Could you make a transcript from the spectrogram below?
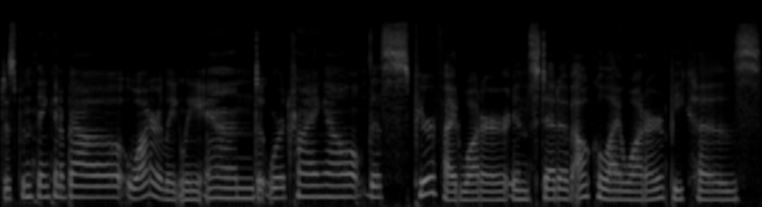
just been thinking about water lately, and we're trying out this purified water instead of alkali water because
